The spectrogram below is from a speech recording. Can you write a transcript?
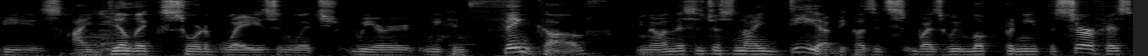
these idyllic sort of ways in which we are we can think of You know, and this is just an idea because it's as we look beneath the surface,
